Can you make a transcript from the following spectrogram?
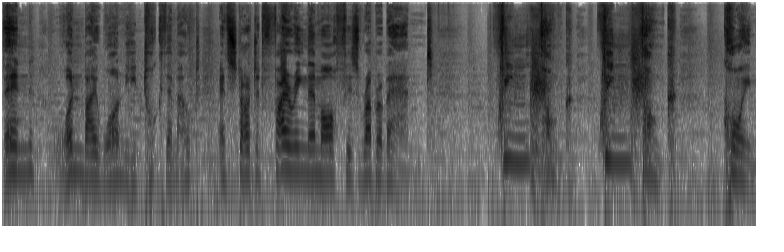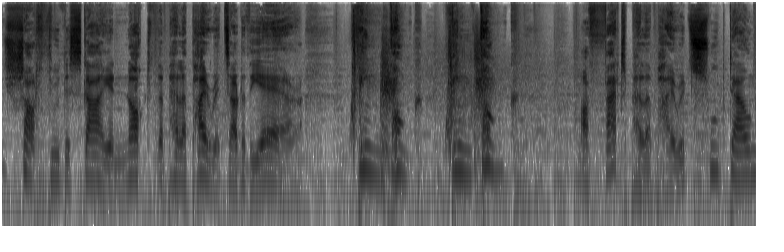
Then, one by one, he took them out and started firing them off his rubber band. Fing thunk, fing thunk! Coins shot through the sky and knocked the Pella pirates out of the air. Fing thunk, fing thunk! A fat Pella pirate swooped down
